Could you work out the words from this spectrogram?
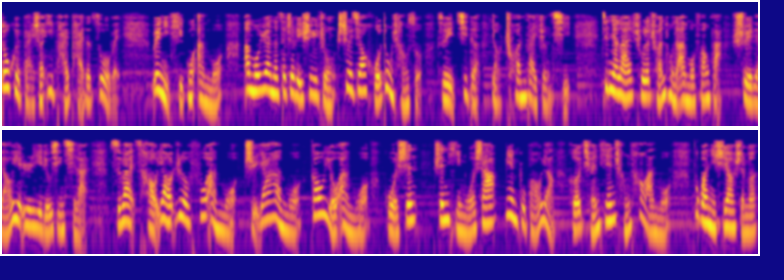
都会摆上一排排的座位，为你提供按摩。按摩院呢，在这里是一种社交活动场所，所以记得要穿戴整齐。近年来，除了传统的按摩方法，水疗也日益流行起来。此外，草药热敷按摩、指压按摩、高油按摩、裹身。身体磨砂、面部保养和全天成套按摩，不管你需要什么，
